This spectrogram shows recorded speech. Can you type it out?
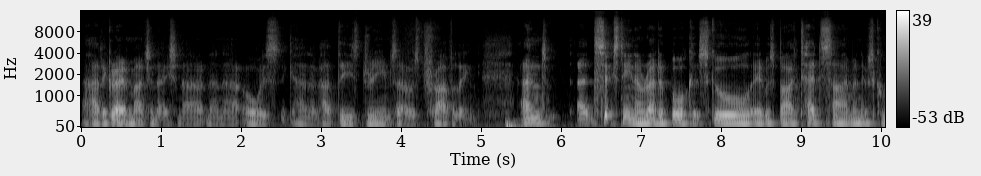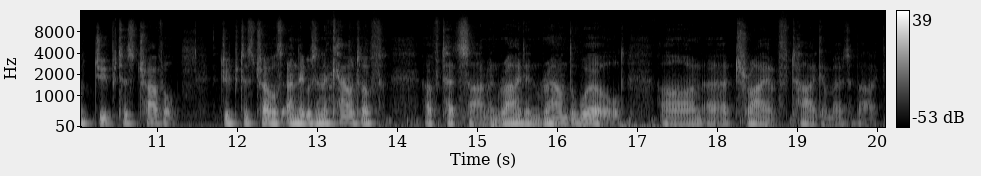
I had a great imagination and I always kind of had these dreams that I was travelling. And at 16, I read a book at school. It was by Ted Simon. It was called Jupiter's Travel. Jupiter's Travels, and it was an account of of Ted Simon riding round the world on a Triumph Tiger motorbike.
